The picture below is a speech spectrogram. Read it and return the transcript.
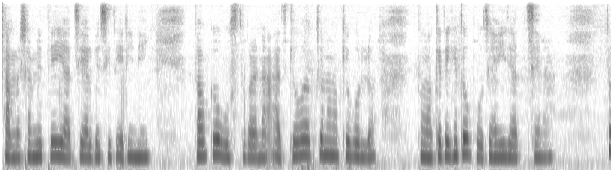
সামনাসামনিতেই আছি, আর বেশি দেরি নেই। তাও কেউ বুঝতে পারে না। আজকেও একজন আমাকে বলল, তোমাকে দেখে তো বোঝাই যাচ্ছে না। তো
